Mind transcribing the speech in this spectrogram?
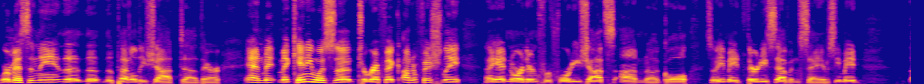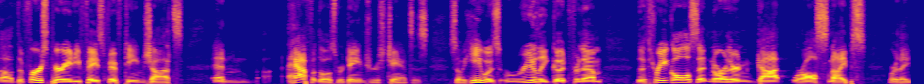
we're missing the the the, the penalty shot uh, there. And M- McKinney was uh, terrific. Unofficially, I had Northern for 40 shots on uh, goal, so he made 37 saves. He made uh, the first period he faced 15 shots, and half of those were dangerous chances. So he was really good for them. The three goals that Northern got were all snipes, where they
